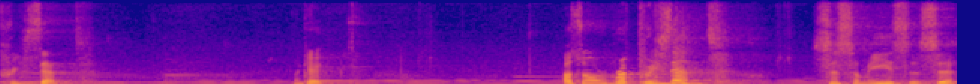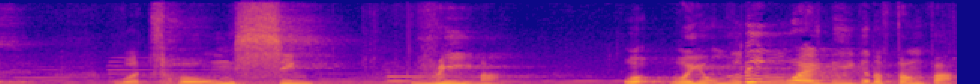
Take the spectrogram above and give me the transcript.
present，OK，他说 represent 是什么意思？是我重新 re 嘛，我我用另外的一个的方法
